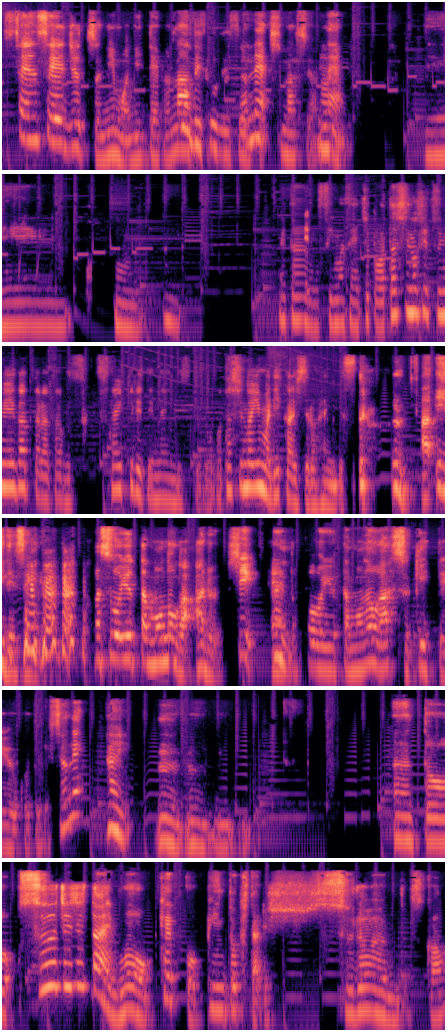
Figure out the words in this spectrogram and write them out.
先生術にも似てるな、そうです、そうです。ね、しますよね。へ、えー、うん。うんすいません。ちょっと私の説明だったら多分伝えきれてないんですけど、私の今理解してる範囲です。うん。あ、いいです まあ、そういったものがあるし、はい、えーと、そういったものが好きっていうことですよね。はい。うんうんうん。うんと、数字自体も結構ピンときたりするんですか？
